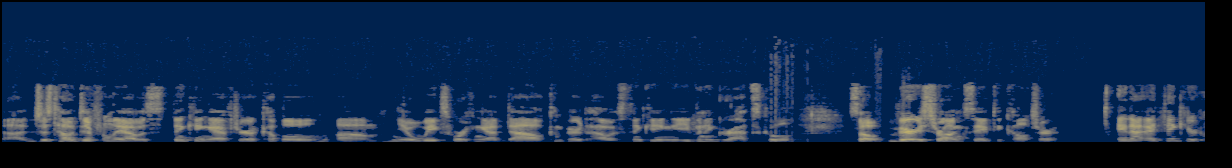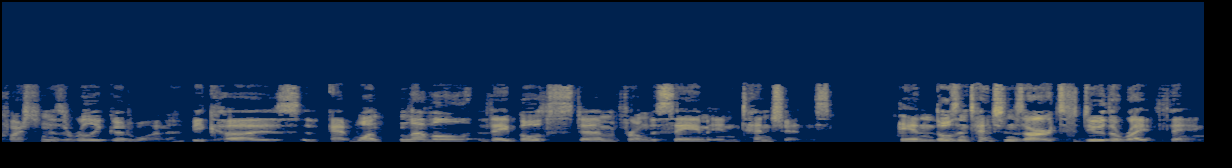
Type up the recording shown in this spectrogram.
uh, just how differently I was thinking after a couple, um, you know, weeks working at Dow compared to how I was thinking even in grad school. So, very strong safety culture. And I think your question is a really good one because at one level, they both stem from the same intentions. And those intentions are to do the right thing,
